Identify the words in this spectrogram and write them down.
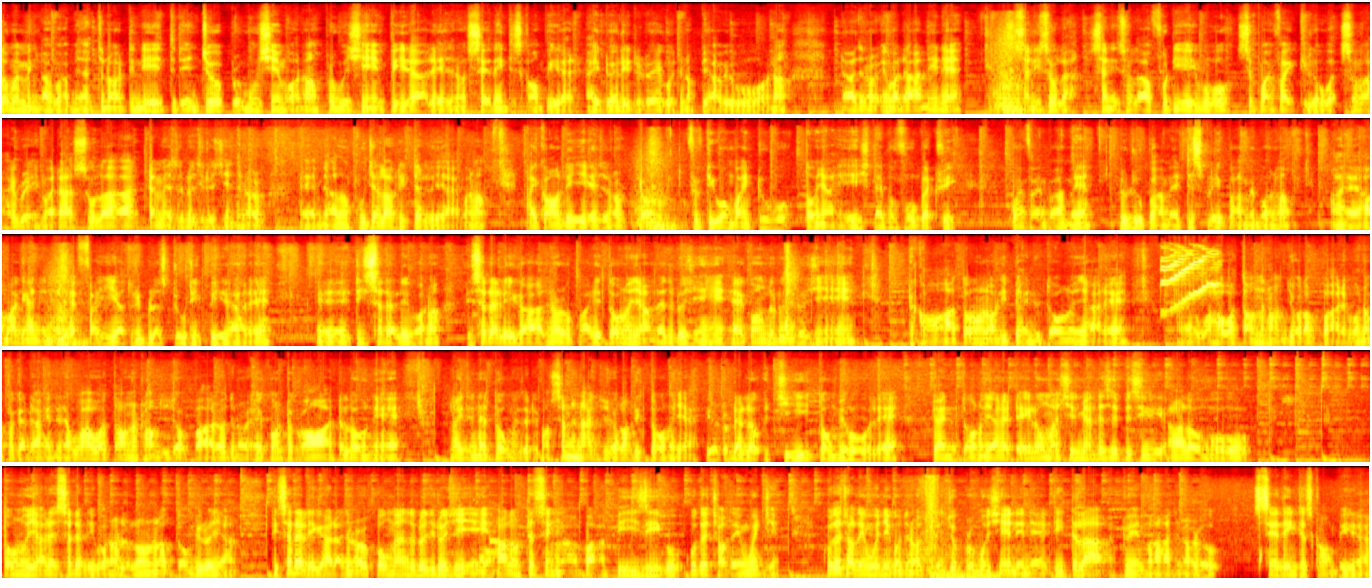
တော့မင်္ဂလာပါဗျာကျွန်တော်ဒီနေ့သတင်းကြို promotion ပေါ့နော် promotion ပေးရတယ်ကျွန်တော်10သိန်း discount ပေးရတယ်အဲ့တွဲလေးတွဲကိုကျွန်တော်ပြပေးဖို့ပေါ့နော်ဒါကျွန်တော် inverter အနေနဲ့ Sunny Solar Sunny Solar 48volt 6.5 kW solar hybrid inverter solar တက်မယ်ဆိုလို့ကြည့်လို့ရှိရင်ကျွန်တော်တို့အဲအများဆုံး6ချက်လောက်ထိတက်လို့ရတယ်ပေါ့နော်အဲ့ကောင်လေးရဲ့ကျွန်တော်တို့ top 51.2 volt 300 ah level 4 battery Wi-Fi ပါမယ် Bluetooth ပါမယ် display ပါမယ်ပေါ့နော် အဲအာမကန်အနေနဲ့ F5 ရ 3+2 ထိပေးထားတယ်အဲဒီ setup လေးပေါ့နော်ဒီ setup လေးကကျွန်တော်တို့ဘာတွေသုံးလို့ရမလဲဆိုလို့ရှိရင် aircon ဆိုလို့ရှိလို့ရှိရင်တကောင်အား3လုံးလောက်ထိပြိုင်လို့သုံးလို့ရတယ်အဲဝါဟာဝါ12000ကျော်လောက်ပါတယ်ပေါ့နော်ပကတ်တိုင်းအနေနဲ့ဝါဟာဝါ12000ကျော်ပါတော့ကျွန်တော် aircon တကောင်အားတစ်လုံးနဲ့ lighting နဲ့သုံးမယ်ဆိုဒီကောင်12နာရီကျော်လောက်ထိသုံးလို့ရတယ်ပြီးတော့ total လောက်အကြီး3မျိုးကိုလည်းပြိုင်လို့သုံးလို့ရတယ်တအိမ်လုံးမှာရှင်းမြတက်စစ်ပစ္စည်းတွေအားလုံးကို သုံးလို့ရတဲ့ set လေးပေါ့နော်လုံးလုံးလောက်သုံးပြလို့ရဒီ set လေးကဒါကျွန်တော်တို့ပုံမှန်ဆိုလို့ကြည့်လို့ရှိရင်အားလုံးတက်စင်ကအပအပီးစည်းကို96သိန်းဝန်းကျင်96သိန်းဝန်းကျင်ကိုကျွန်တော်တို့သတင်းချုပ် promotion အနေနဲ့ဒီတစ်လအတွင်းမှာကျွန်တော်တို့10သိန်း discount ပေးတာ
